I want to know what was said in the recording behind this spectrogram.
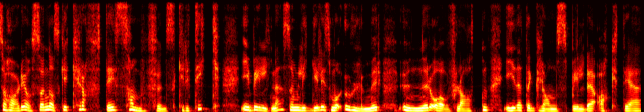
så har de også en ganske kraftig samfunnskritikk i bildene, som ligger liksom og ulmer under overflaten i dette glansbildeaktige,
